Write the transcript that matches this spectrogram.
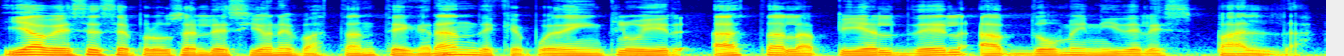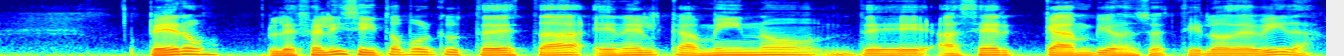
Y a veces se producen lesiones bastante grandes que pueden incluir hasta la piel del abdomen y de la espalda. Pero le felicito porque usted está en el camino de hacer cambios en su estilo de vida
